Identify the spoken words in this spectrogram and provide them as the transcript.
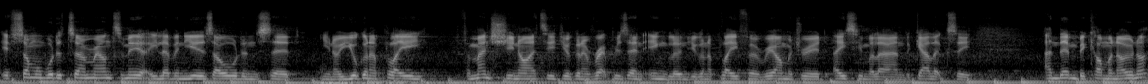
If someone would have turned around to me at 11 years old and said, you know, you're going to play for Manchester United, you're going to represent England, you're going to play for Real Madrid, AC Milan, the Galaxy, and then become an owner.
